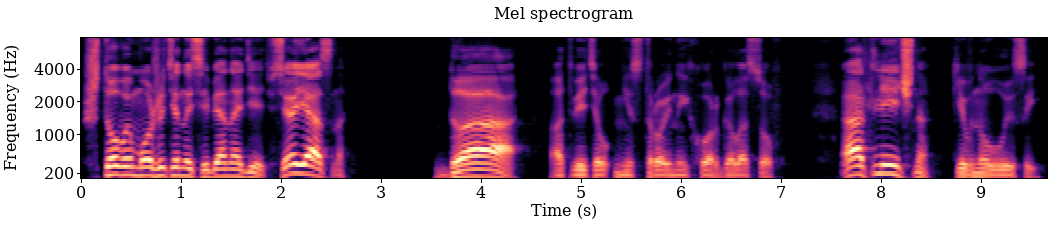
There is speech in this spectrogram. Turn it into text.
что вы можете на себя надеть. Все ясно?» «Да!» — ответил нестройный хор голосов. «Отлично!» — кивнул Лысый.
